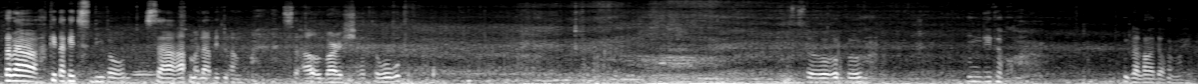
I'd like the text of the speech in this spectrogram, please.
Tara, kita-kits dito sa malapit lang sa Alvar Chateau. So, nandito ako. Naglalakad ako ngayon.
